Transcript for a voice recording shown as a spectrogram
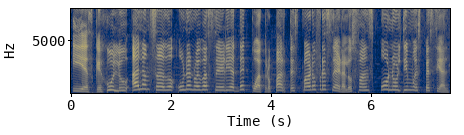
Y es que Hulu ha lanzado una nueva serie de cuatro partes para ofrecer a los fans un último especial,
